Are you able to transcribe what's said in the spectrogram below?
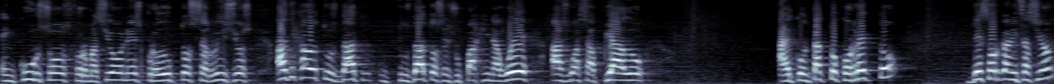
en cursos, formaciones, productos, servicios, has dejado tus, datos en su página web, has whatsappeado al contacto correcto de esa organización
